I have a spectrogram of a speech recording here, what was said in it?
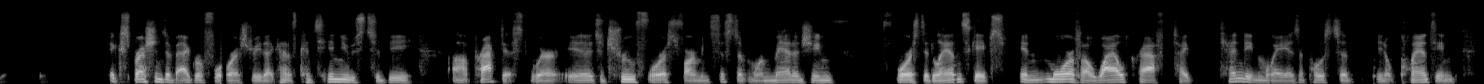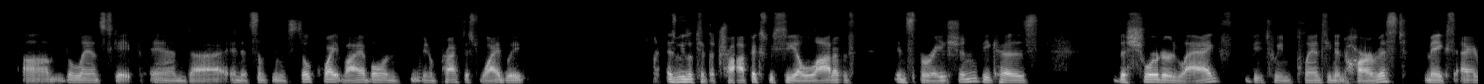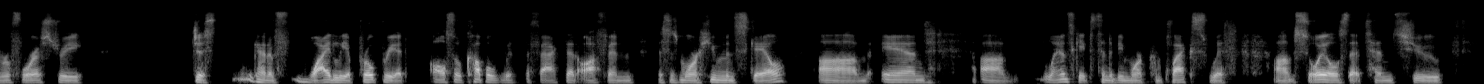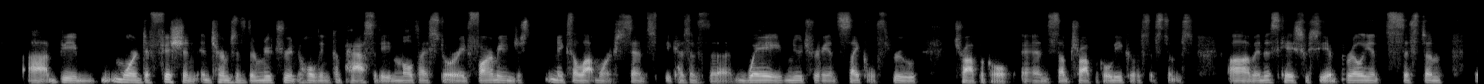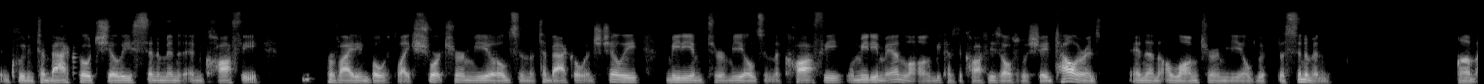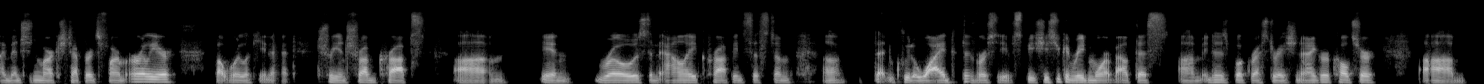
expressions of agroforestry that kind of continues to be uh, practiced, where it's a true forest farming system. We're managing forested landscapes in more of a wildcraft type tending way as opposed to you know planting um, the landscape. And uh, and it's something that's still quite viable and you know practiced widely. As we looked at the tropics we see a lot of inspiration because the shorter lag between planting and harvest makes agroforestry just kind of widely appropriate. Also coupled with the fact that often this is more human scale um, and um, landscapes tend to be more complex with um, soils that tend to uh, be more deficient in terms of their nutrient holding capacity. Multi-storied farming just makes a lot more sense because of the way nutrients cycle through tropical and subtropical ecosystems. Um, in this case, we see a brilliant system, including tobacco, chili, cinnamon, and coffee providing both like short-term yields in the tobacco and chili, medium-term yields in the coffee, well, medium and long because the coffee is also shade tolerant, and then a long-term yield with the cinnamon. Um, I mentioned Mark Shepard's farm earlier, but we're looking at tree and shrub crops um, in rows and alley cropping system uh, that include a wide diversity of species. You can read more about this um, in his book, Restoration Agriculture. Um,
